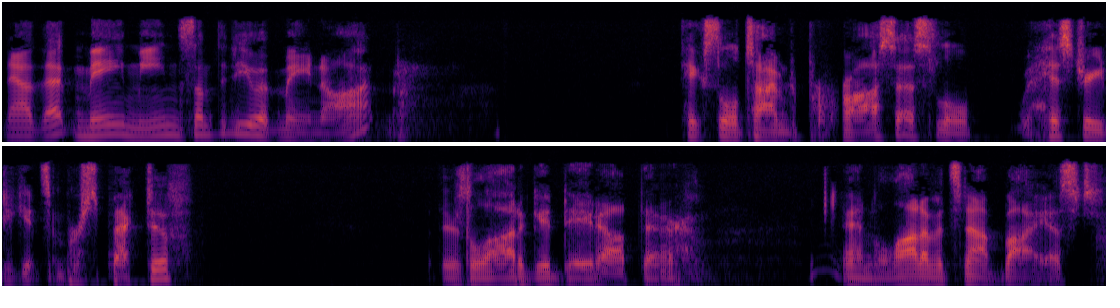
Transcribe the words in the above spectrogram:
Now, that may mean something to you, it may not. Takes a little time to process, a little history to get some perspective. But there's a lot of good data out there, and a lot of it's not biased,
